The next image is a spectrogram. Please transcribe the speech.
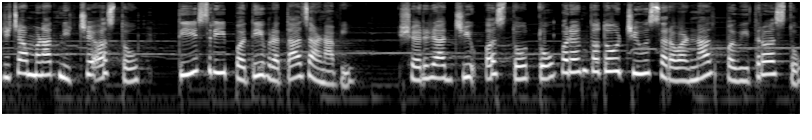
जिच्या मनात निश्चय असतो ती स्त्री पतिव्रता जाणावी. शरीरात जीव असतो तोपर्यंत तो जीव सर्वांना पवित्र असतो.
